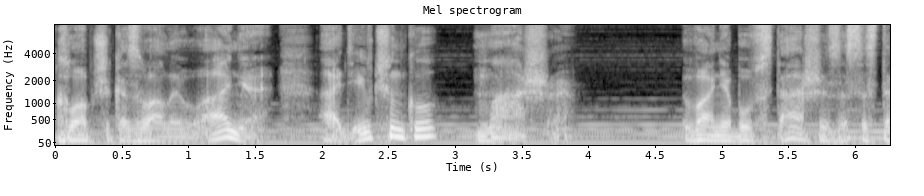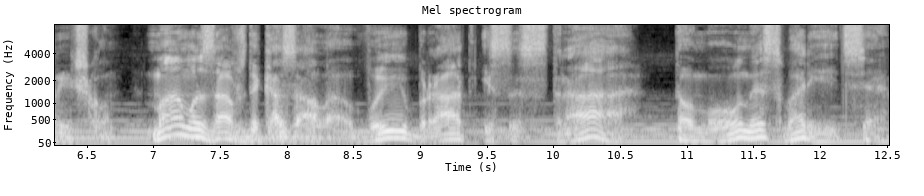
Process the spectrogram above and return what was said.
Хлопчика звали Ваня, а дівчинку Маша. Ваня був старший за сестричку. Мама завжди казала: ви брат і сестра, тому не сваріться.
